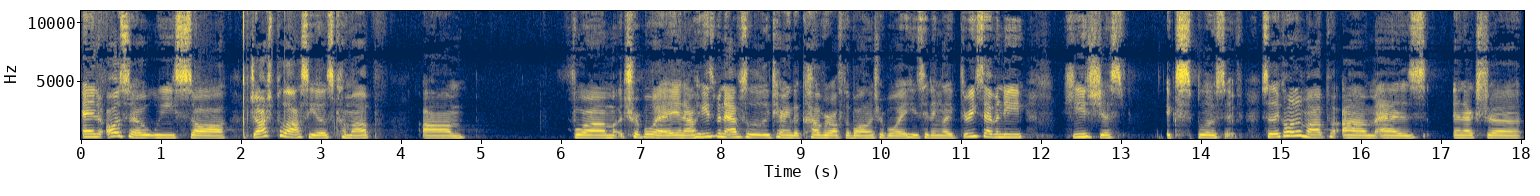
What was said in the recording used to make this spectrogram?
And also, we saw Josh Palacios come up um, from AAA, and now he's been absolutely tearing the cover off the ball in AAA. He's hitting like 370. He's just explosive. So they called him up um, as an extra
